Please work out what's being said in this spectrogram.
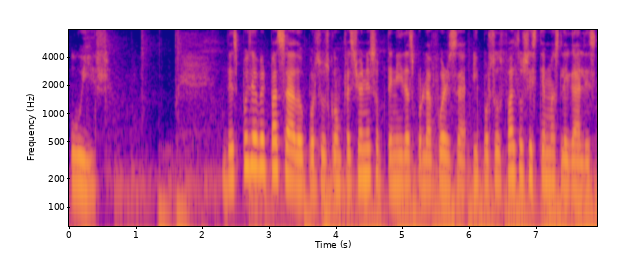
huir. Después de haber pasado por sus confesiones obtenidas por la fuerza y por sus falsos sistemas legales,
